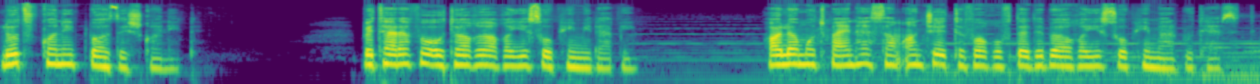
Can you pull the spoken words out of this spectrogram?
لطف کنید بازش کنید. به طرف اتاق آقای صبحی می رویم. حالا مطمئن هستم آنچه اتفاق افتاده به آقای صبحی مربوط است.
